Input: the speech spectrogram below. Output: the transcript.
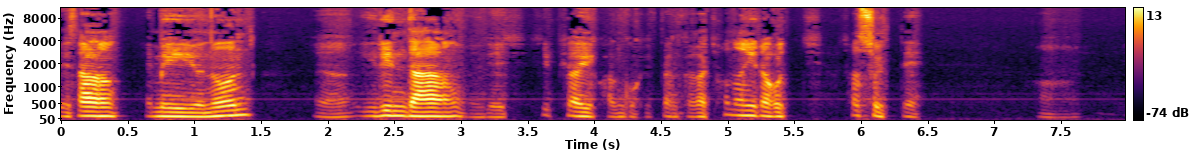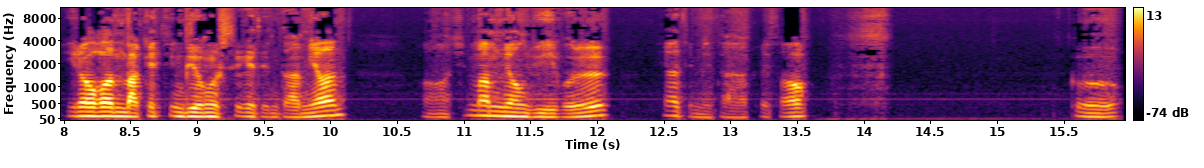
예상 MAU는 1인당 어, CPI 광고 객단가가 1000원이라고 쳤을 때 1억 어, 원 마케팅 비용을 쓰게 된다면 10만 어, 명 유입을 해야 됩니다. 그래서 그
